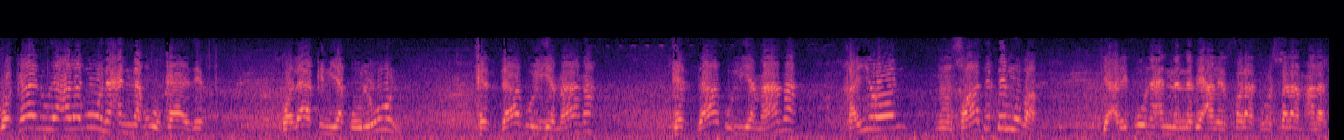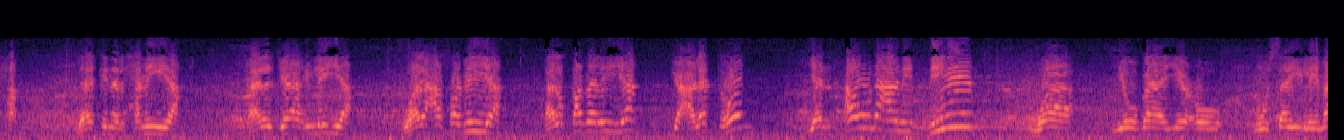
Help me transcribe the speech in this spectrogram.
وكانوا يعلمون أنه كاذب ولكن يقولون كذاب اليمامة كذاب اليمامة خير من صادق مضر. يعرفون أن النبي عليه الصلاة والسلام على الحق لكن الحمية الجاهلية والعصبية القبلية جعلتهم ينأون عن الدين ويبايعوا مسيلمة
